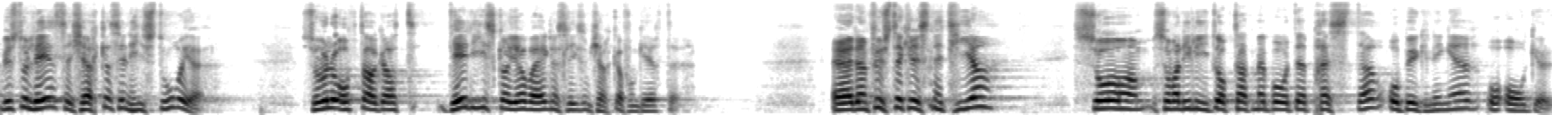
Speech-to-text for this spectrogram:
hvis du leser Kirka sin historie, så vil du oppdage at det de skal gjøre, var egentlig slik som Kirka fungerte. Uh, den første kristne tida så, så, var de lite opptatt med både prester og bygninger og orgel.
